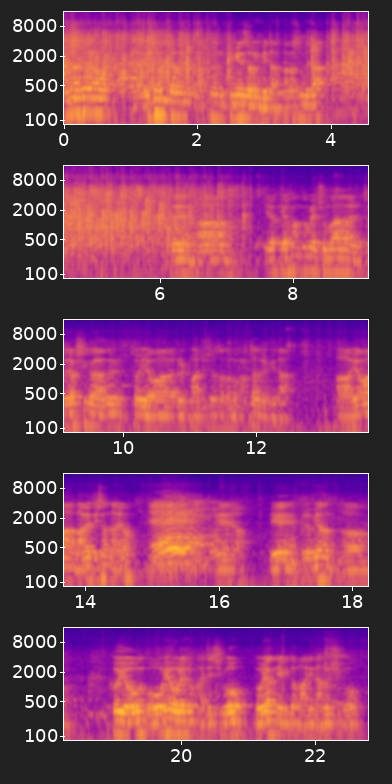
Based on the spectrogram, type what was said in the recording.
안녕하세요. 네, 이준장을 맡은 김윤성입니다. 반갑습니다. 네, 아, 이렇게 황금의 주말 저녁 시간을 저희 영화를 봐주셔서 너무 감사드립니다. 아, 영화 마음에 드셨나요? 네. 예, 예, 그러면 어, 그 여운 오래오래 좀 가지시고 노량 얘기도 많이 나누시고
